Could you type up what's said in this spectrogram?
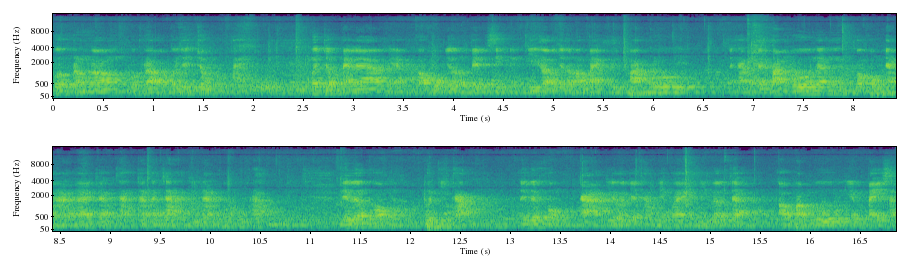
พวกน้องๆพวกเราก็จะจบไป เมื่อจบไปแล้วเนี่ยก็คงจะเป็นสิ่งหนึ่งที่เราจะต้องเอาไปคือความรู้นะครับแต่ความรู้นั้นก็คงจะหาได้จากทางท่านอาจารย์ที่นั่งของพวกเราในเรื่องของพฤติกรรม ในเรื่องของการที่เราจะทำอย่างไรที่เราจะเอาความรู้เนี่ยไปใช้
